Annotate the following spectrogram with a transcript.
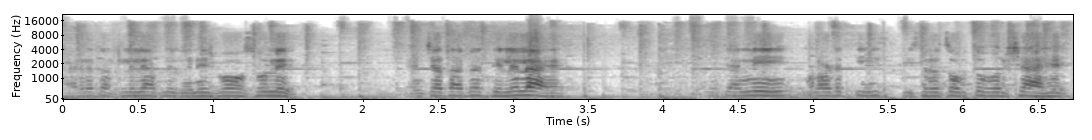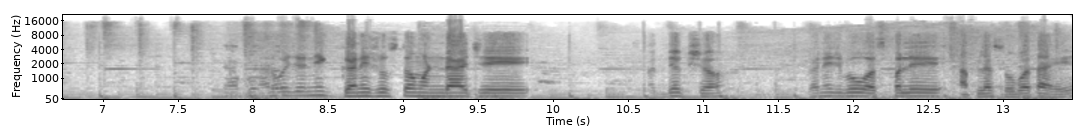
कार्यरत असलेले आपले गणेशभाऊ असोले यांच्या ताब्यात दिलेलं आहे. आणि त्यांनी मला वाटतं ती तिसरं चौथं वर्ष आहे. त्याबद्दल सार्वजनिक गणेशोत्सव मंडळाचे अध्यक्ष गणेश भाऊ अस्पले आपल्यासोबत आहे.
